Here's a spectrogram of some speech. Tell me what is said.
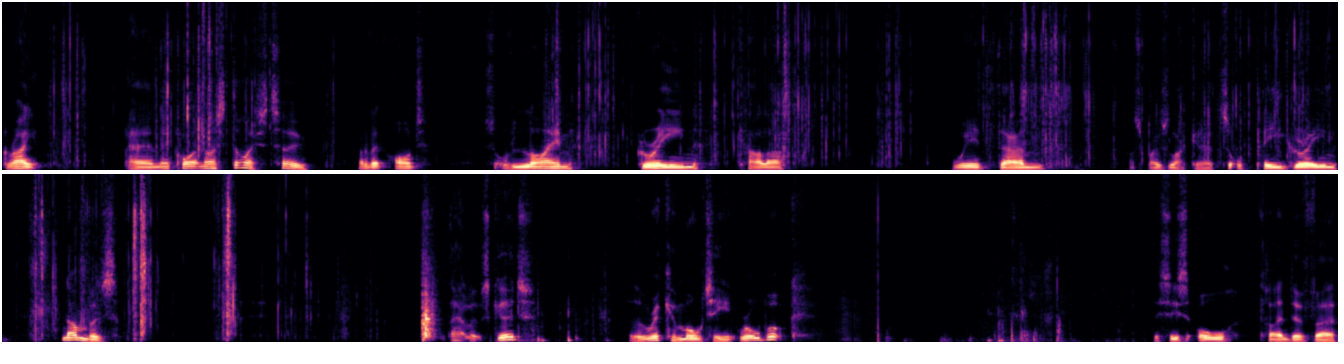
Great. And they're quite nice dice too. Kind of an odd sort of lime green colour with, um, I suppose, like a sort of pea green numbers. That looks good. The Rick and Morty rulebook. This is all kind of uh,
